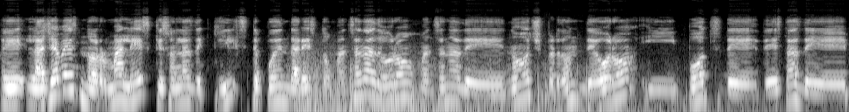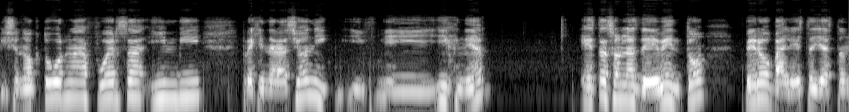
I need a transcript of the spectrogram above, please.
eh, las llaves normales, que son las de kills, te pueden dar esto. Manzana de oro, manzana de notch, perdón, de oro. Y pots de, de estas de visión nocturna, fuerza, invi, regeneración y, y, y ignea. Estas son las de evento. Pero vale, estas ya, están,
